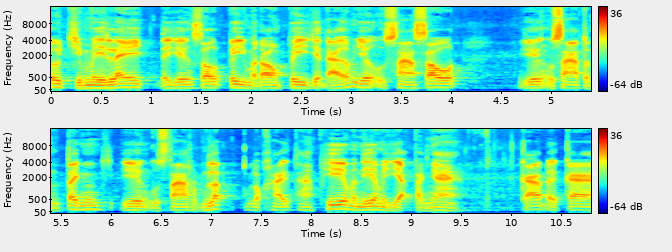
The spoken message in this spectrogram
ដូចជាមេលេខដែលយើងសូត្រពីម្ដងពីរជាដើមយើងឧស្សាហ៍សូត្រយើងឧស្សាហ៍ទន្ទិញយើងឧស្សាហ៍រំលឹកលោកហៅថាភាវនាមយៈបញ្ញាកើតដោយការ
